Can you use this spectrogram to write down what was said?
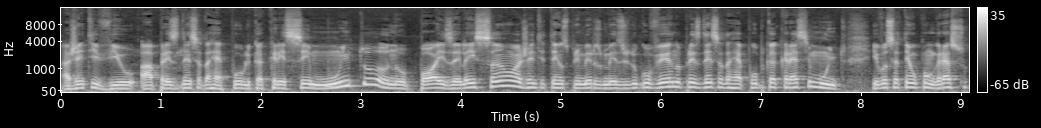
a gente viu a presidência da República crescer muito no pós-eleição, a gente tem os primeiros meses do governo, a presidência da República cresce muito. E você tem o Congresso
